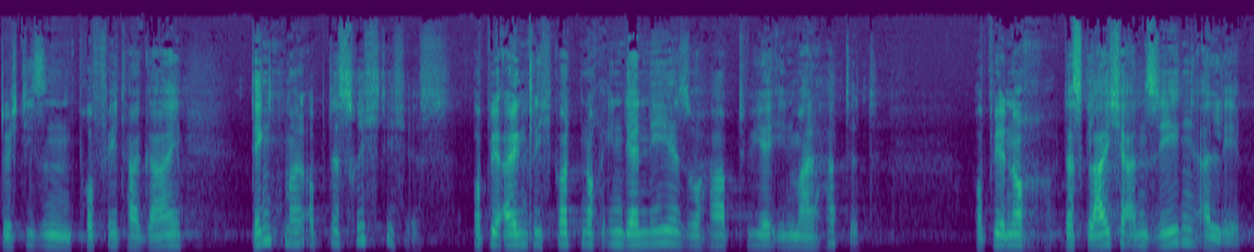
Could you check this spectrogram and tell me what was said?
durch diesen Prophet Haggai, denkt mal, ob das richtig ist. Ob ihr eigentlich Gott noch in der Nähe so habt, wie ihr ihn mal hattet. Ob ihr noch das Gleiche an Segen erlebt.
